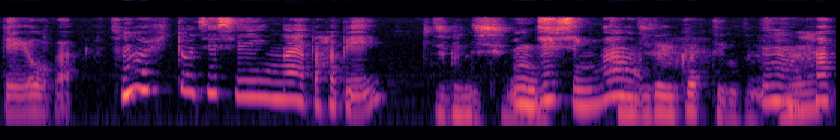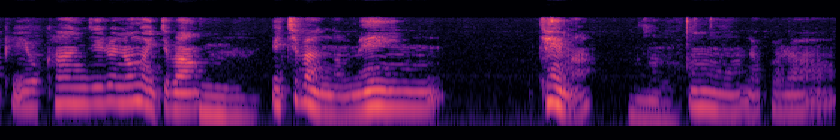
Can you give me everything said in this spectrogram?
てようが、その人自身がやっぱハッピ自分自ー、うん、身自身が、感じれるかっていうことですうん、ね。ハッピーを感じるのが一番、うん。一番のメインテーマ。うん、だから、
